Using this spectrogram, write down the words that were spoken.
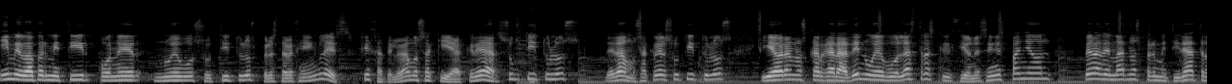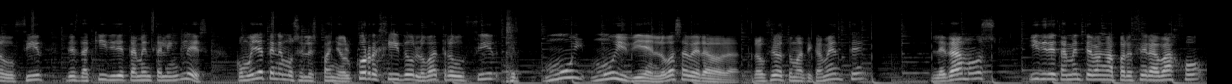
y me va a permitir poner nuevos subtítulos, pero esta vez en inglés. Fíjate, le damos aquí a crear subtítulos, le damos a crear subtítulos y ahora nos cargará de nuevo las transcripciones en español, pero además nos permitirá traducir desde aquí directamente al inglés. Como ya tenemos el español corregido, lo va a traducir muy muy bien, lo vas a ver ahora. Traducir automáticamente, le damos y directamente van a aparecer abajo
